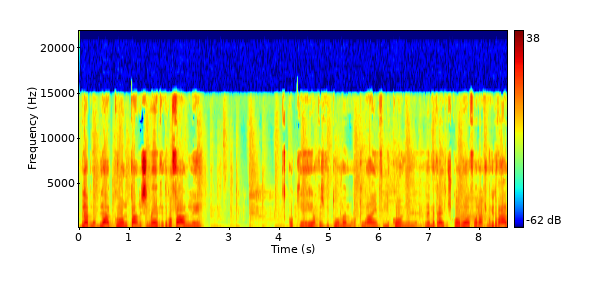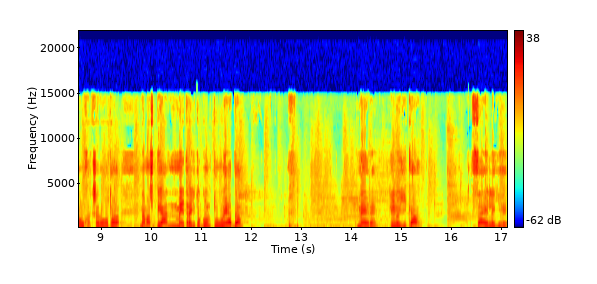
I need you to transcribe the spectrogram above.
μπλα μπλα μπλα γκολ πάνω σημαία επιθετικό φάουλ λέει OK, okay, αμφισβητούμενο, κλάιν, φιλικό είναι. Δεν μετράει το σκορ. Δεν θα φωνάξουμε και το Βαρούχα, ξέρω εγώ τώρα, να μας πει αν μέτραγε το γκολ του Έαντα. ναι, ρε, λογικά θα έλεγε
